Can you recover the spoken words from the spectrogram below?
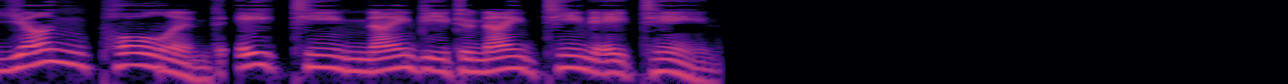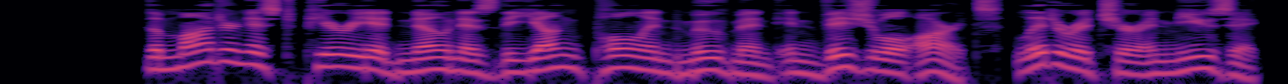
Young Poland 1890 to 1918 The modernist period known as the Young Poland movement in visual arts, literature and music,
